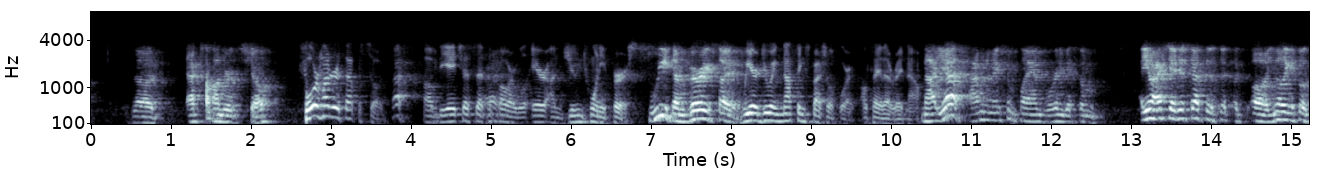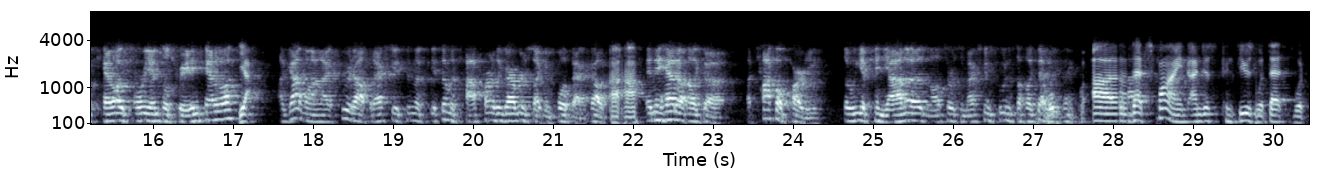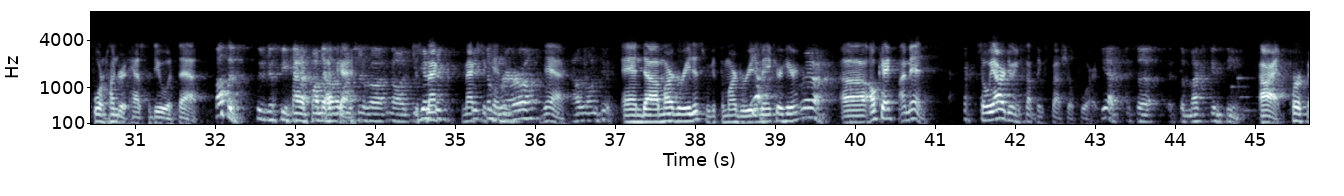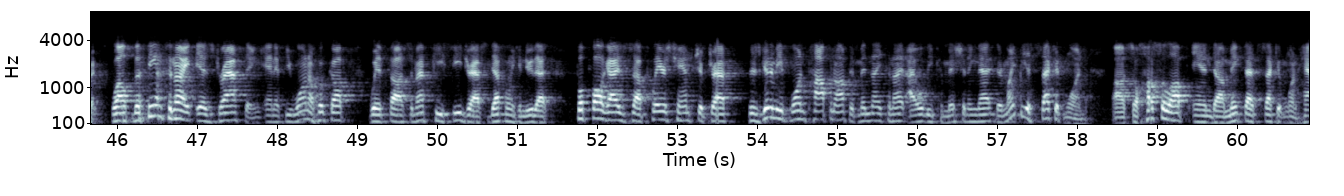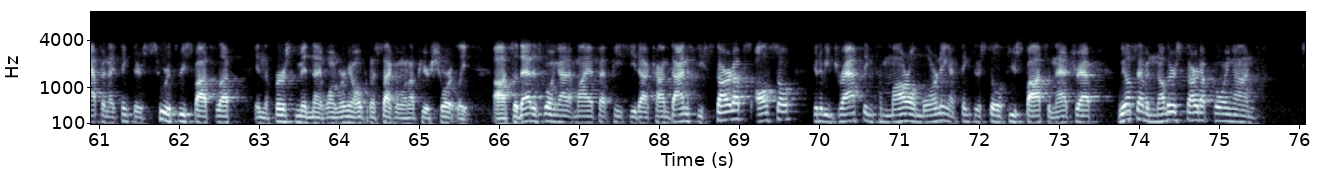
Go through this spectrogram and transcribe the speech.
the X hundredth show. 400th episode Ah, of the HSFF Hour will air on June 21st. Sweet. I'm very excited. We are doing nothing special for it. I'll tell you that right now. Not yet. I'm gonna make some plans. We're gonna get some. You know, actually, I just got this. Uh, you know, they get those catalogs, Oriental Trading catalogs. Yeah. I got one and I threw it out, but actually, it's in the it's on the top part of the garbage, so I can pull it back out. Uh huh. And they had a like a a taco party, so we get pinatas and all sorts of Mexican food and stuff like that. What do you think? Uh, that's fine. I'm just confused what that what 400 has to do with that. Nothing. It would just be kind of fun to have Okay. a bunch of, uh, you know, you Just get a Mex- big, big Mexican- sombrero. Yeah. I'll do one too. And uh, margaritas. We get the margarita Yeah. maker here. On. Uh, okay, I'm in. So we are doing something special for it. Yes, it's a it's a Mexican theme. All right, perfect. Well, the theme tonight is drafting, and if you want to hook up with uh, some FPC drafts, definitely can do that. Football Guys uh, Players Championship Draft. There's going to be one popping off at midnight tonight. I will be commissioning that. There might be a second one. Uh, so hustle up and uh, make that second one happen. I think there's two or three spots left in the first midnight one. We're going to open a second one up here shortly. Uh, so that is going on at myffpc.com. Dynasty Startups also going to be drafting tomorrow morning. I think there's still a few spots in that draft. We also have another startup going on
